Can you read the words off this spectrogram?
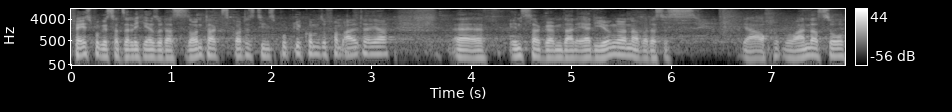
Facebook ist tatsächlich eher so das Sonntagsgottesdienstpublikum so vom Alter her, äh, Instagram dann eher die Jüngeren, aber das ist ja auch woanders so.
